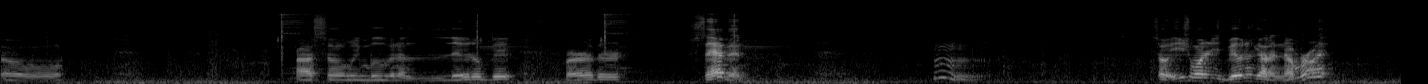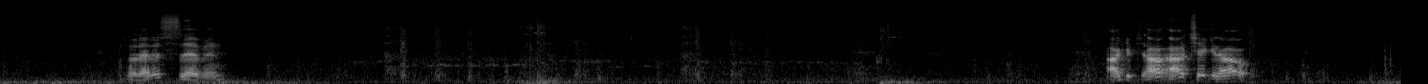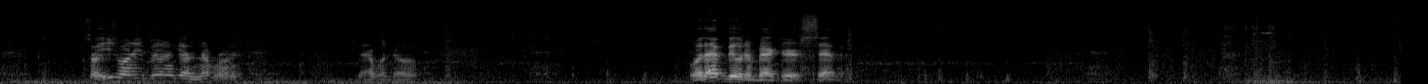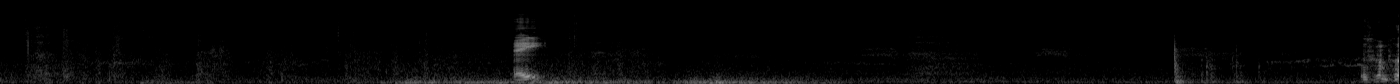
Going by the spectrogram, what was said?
So I assume we moving a little bit further. Seven. Hmm. So each one of these buildings got a number on it? So that is seven. I could, I'll, I'll check it out. So each one of these buildings got a number on it? That one don't. Well, that building back there is seven.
